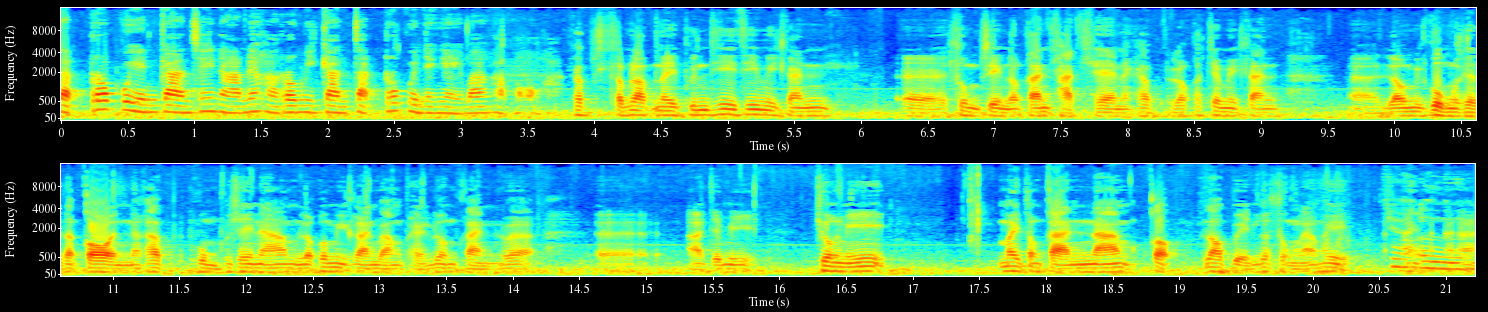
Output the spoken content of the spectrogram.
จัดรอบเวรการใช้น้ำเนี่ยค่ะ เรามีการจัดรอบเวรยังไงบ้างคะพอคะครับสำหรับในพื้นที่ที่มีการเอ่อสุ่มเสี่ยงต่อการขาดแคลนนะครับ เราก็จะมีการ เอ่อเรามีกลุ่มเกษตรกรนะครับ กลุ่มผู้ใช้น้ำเราก็มีการวางแผนร่วมกันว่าเอ่ออาจจะมีช่วงนี้ไม่ต้องการน้ำก็รอบเวรก็ส่งน้ำให้ช่วงอื่นา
